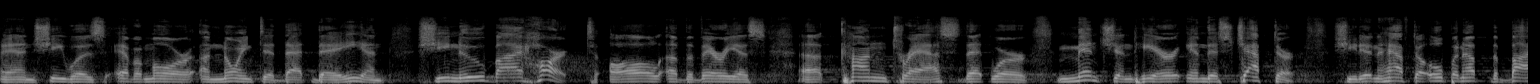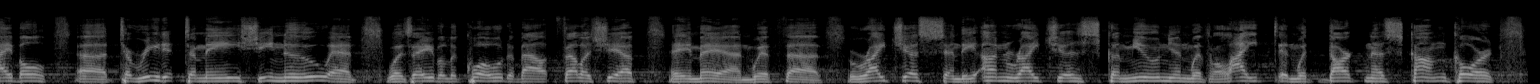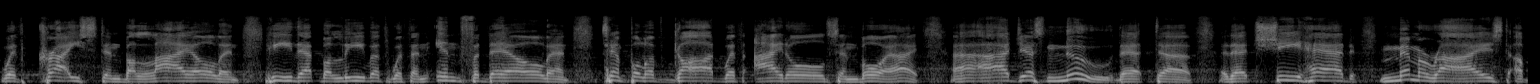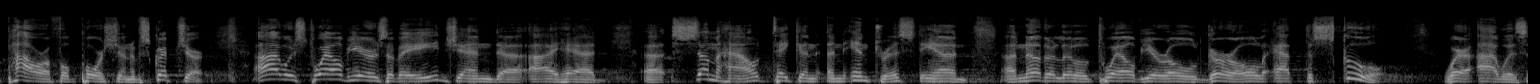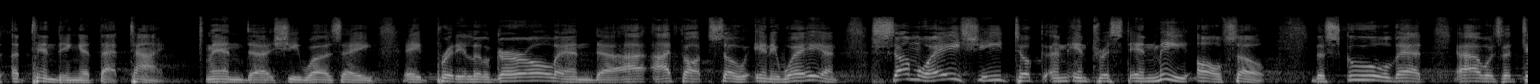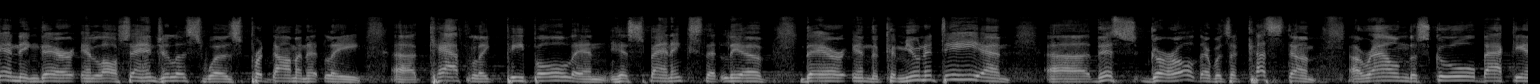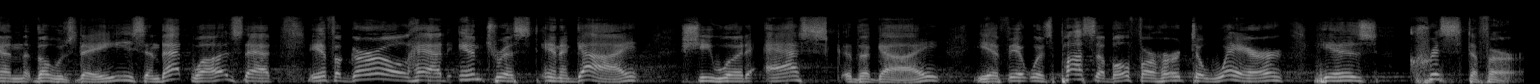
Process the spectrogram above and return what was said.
and she was evermore anointed that day, and she knew by heart all of the various uh, contrasts that were mentioned here in this chapter. She didn't have to open up the Bible uh, to read it to me. She knew and was able to quote about fellowship, amen, with uh, righteous and the unrighteous, communion with light and with darkness, concord with Christ and Belial, and he that believeth with an infidel and temple of God with idols. And boy, I, I just knew that, uh, that she had memorized a powerful portion of scripture. I was 12 years of age and uh, I had uh, somehow taken an interest in another little 12 year old girl at the school where I was attending at that time and uh, she was a a pretty little girl, and uh, I, I thought so anyway. And some way she took an interest in me also the school that I was attending there in Los Angeles was predominantly uh, Catholic people and Hispanics that lived there in the community. And uh, this girl, there was a custom around the school back in those days, and that was that if a girl had interest in a guy, she would ask the guy if it was possible for her to wear his Christopher.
